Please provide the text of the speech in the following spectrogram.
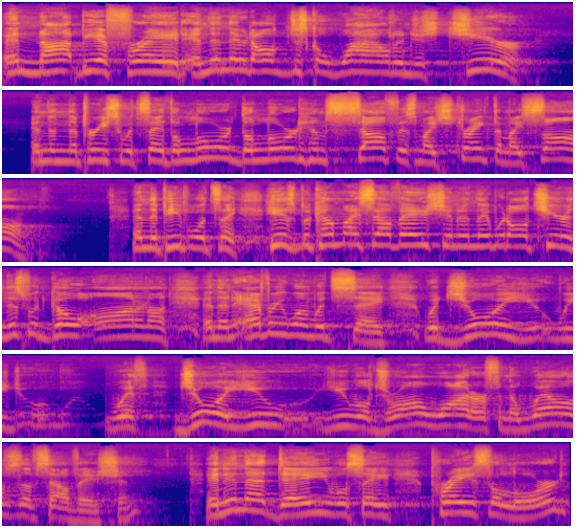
and not be afraid. And then they would all just go wild and just cheer. And then the priest would say, The Lord, the Lord Himself is my strength and my song. And the people would say, He has become my salvation. And they would all cheer. And this would go on and on. And then everyone would say, With joy, you, we, with joy you, you will draw water from the wells of salvation. And in that day you will say, Praise the Lord,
